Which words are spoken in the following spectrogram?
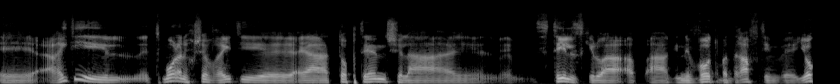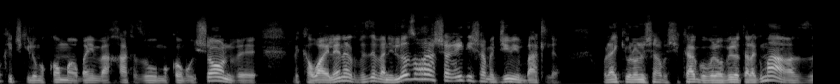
אה, ראיתי, אתמול אני חושב, ראיתי, אה, היה טופ 10 של ה steals, כאילו, ה- ה- הגנבות בדראפטים, ויוקיץ' כאילו מקום 41, אז הוא מקום ראשון, ו- וקוואי לנארד וזה, ואני לא זוכר שראיתי שם את ג'ימי באטלר. אולי כי הוא לא נשאר בשיקגו ולהוביל אותה לגמר, אז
